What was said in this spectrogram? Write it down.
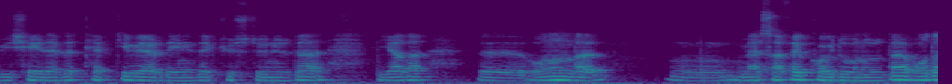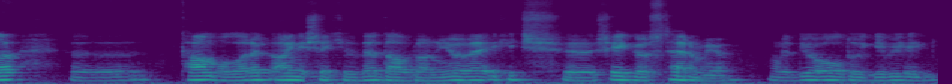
bir şeylerde tepki verdiğinizde küstüğünüzde ya da e, onunla mesafe koyduğunuzda o da e, tam olarak aynı şekilde davranıyor ve hiç şey göstermiyor. Diyor olduğu gibi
